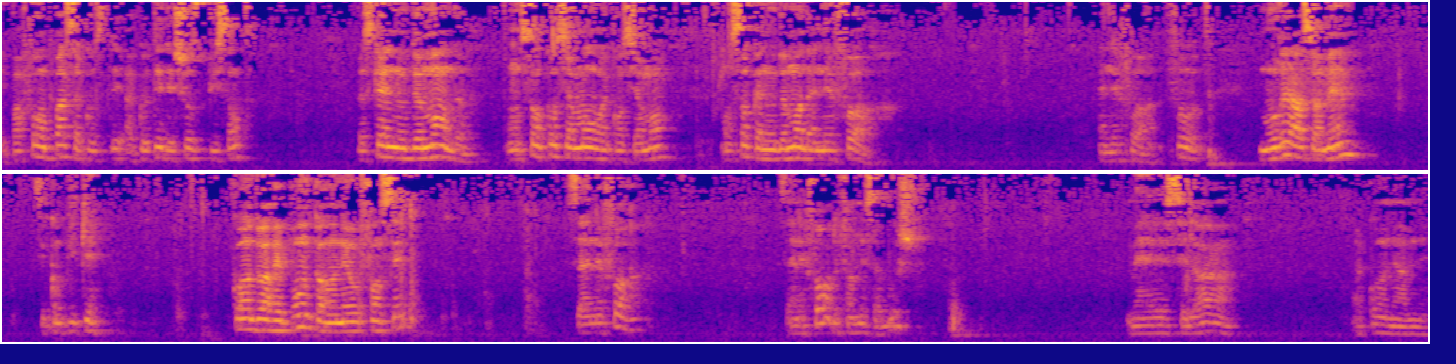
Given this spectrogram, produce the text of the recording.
Et parfois on passe à côté, des choses puissantes parce qu'elles nous demandent, on sent consciemment ou inconsciemment, on sent qu'elles nous demandent un effort un effort. Faut mourir à soi-même, c'est compliqué. Quand on doit répondre, quand on est offensé, c'est un effort. Hein. C'est un effort de fermer sa bouche. Mais c'est là à quoi on est amené.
